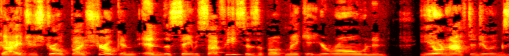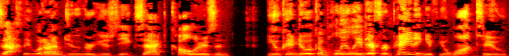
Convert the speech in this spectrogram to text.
guide you stroke by stroke, and and the same stuff he says about make it your own, and you don't have to do exactly what I'm doing or use the exact colors, and you can do a completely different painting if you want to.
